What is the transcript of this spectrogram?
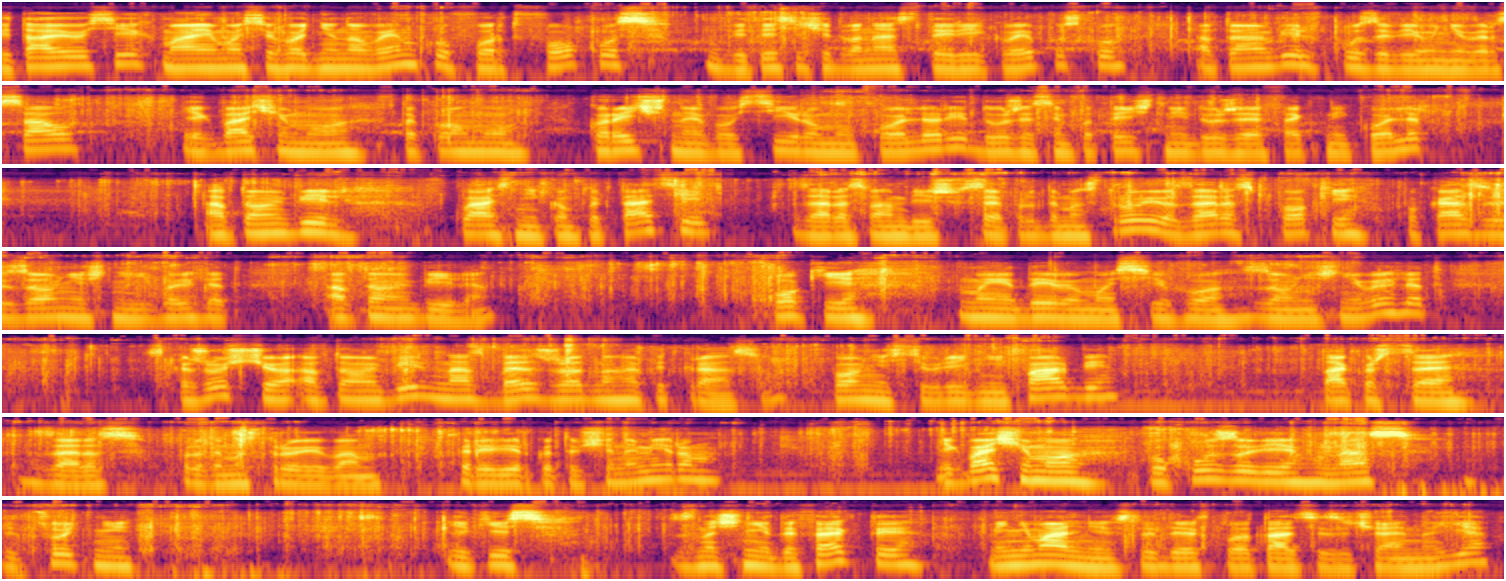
Вітаю усіх! Маємо сьогодні новинку Ford Focus 2012 рік випуску. Автомобіль в кузові універсал. Як бачимо, в такому коричнево-сірому кольорі. Дуже симпатичний, дуже ефектний колір. Автомобіль в класній комплектації. Зараз вам більш все продемонструю. Зараз поки показую зовнішній вигляд автомобіля. Поки ми дивимося його зовнішній вигляд. Скажу, що автомобіль в нас без жодного підкрасу, повністю в рідній фарбі. Також це зараз продемонструю вам перевірку товщиноміром. Як бачимо, по кузові у нас відсутні якісь значні дефекти. Мінімальні сліди експлуатації, звичайно, є.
